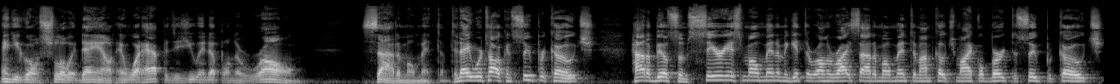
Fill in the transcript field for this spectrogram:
and you're going to slow it down. And what happens is you end up on the wrong side of momentum. Today we're talking super coach, how to build some serious momentum and get the, on the right side of momentum. I'm Coach Michael Burt, the super coach,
